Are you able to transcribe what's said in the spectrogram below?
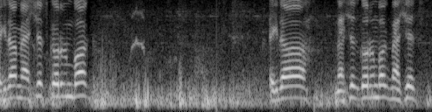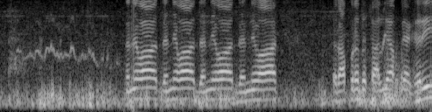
एकदा मॅसेज करून बघ. एकदा मॅसेज करून बघ मॅसेज धन्यवाद धन्यवाद धन्यवाद धन्यवाद. तर आपण आता चालले आपल्या घरी.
